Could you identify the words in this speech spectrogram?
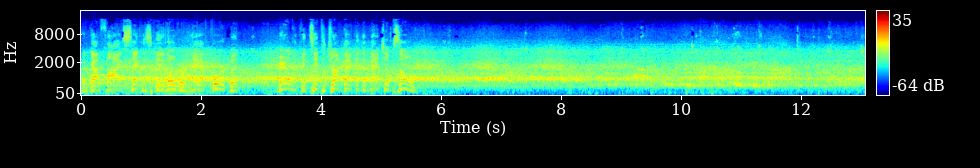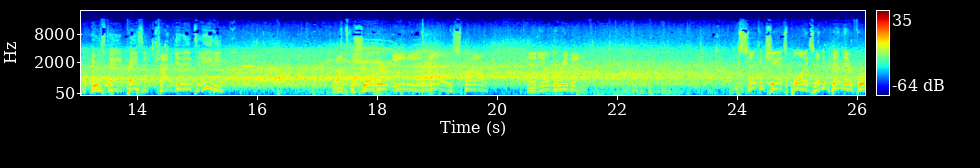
they've got five seconds to get it over half court, but Maryland content to drop back in the matchup zone. Purdue staying patient, trying to get into Edey. Drops the shoulder. Edey, no, spun out. And Young the rebound. The second chance points haven't been there for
